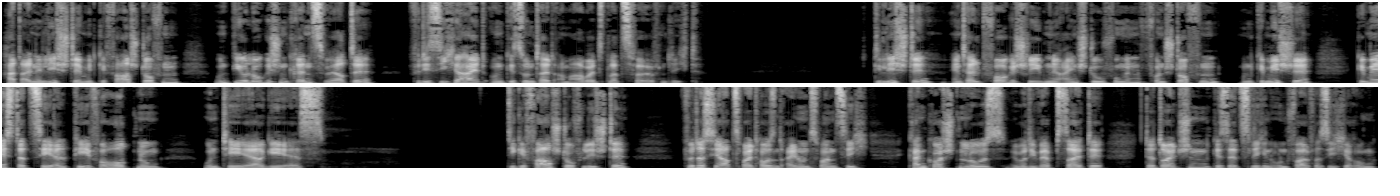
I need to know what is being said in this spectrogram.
hat eine Liste mit Gefahrstoffen und biologischen Grenzwerte für die Sicherheit und Gesundheit am Arbeitsplatz veröffentlicht. Die Liste enthält vorgeschriebene Einstufungen von Stoffen und Gemische gemäß der CLP-Verordnung und TRGS. Die Gefahrstoffliste für das Jahr 2021 kann kostenlos über die Webseite der deutschen gesetzlichen Unfallversicherung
